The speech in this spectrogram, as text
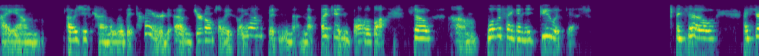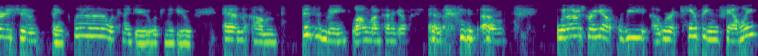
I um I was just kind of a little bit tired of journals always going up and not enough budget and blah blah blah. So um, what was I going to do with this? And so I started to think, well, what can I do? What can I do? And um, this is me, long, long time ago. And um, when I was growing up, we uh, were a camping family.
